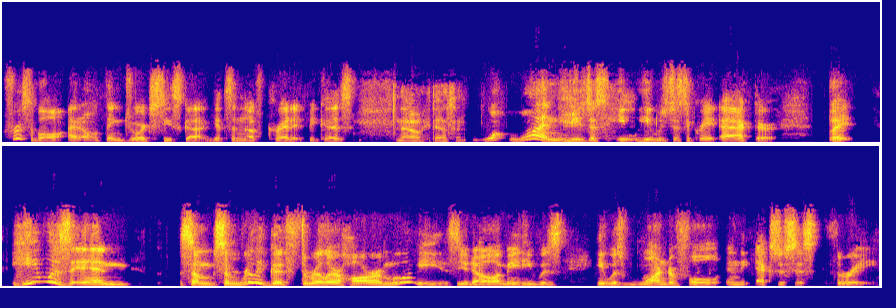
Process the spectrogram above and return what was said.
first of all i don't think george c. Scott gets enough credit because No, he doesn't. one, one he's just he he was just a great actor but he was in some some really good thriller horror movies you know? I mean he was he was wonderful in the exorcist 3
